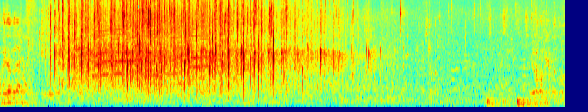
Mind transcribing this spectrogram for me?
おめでとうございます。喜びの言葉を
